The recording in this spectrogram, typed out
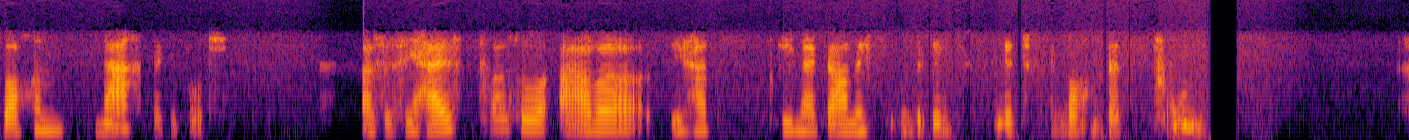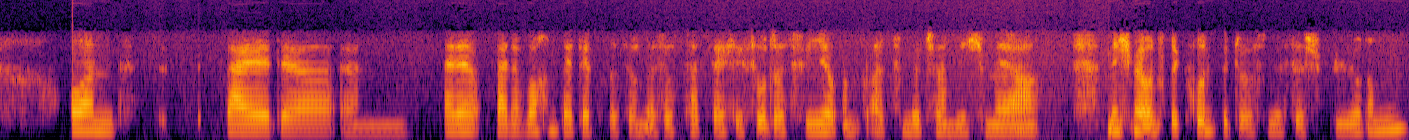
Wochen nach der Geburt. Also sie heißt zwar so, aber sie hat primär gar nichts unbedingt mit dem Wochenbett zu tun. Und bei der, ähm, bei der, bei der Wochenbettdepression ist es tatsächlich so, dass wir uns als Mütter nicht mehr, nicht mehr unsere Grundbedürfnisse spüren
